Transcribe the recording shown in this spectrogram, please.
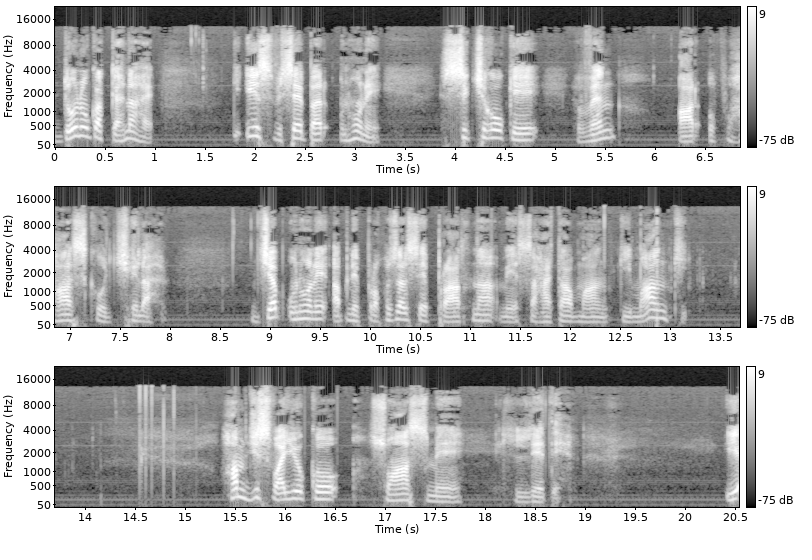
दोनों का कहना है कि इस विषय पर उन्होंने शिक्षकों के व्यंग और उपहास को झेला है। जब उन्होंने अपने प्रोफेसर से प्रार्थना में सहायता मांग की मांग की, हम जिस वायु को श्वास में लेते हैं, ये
